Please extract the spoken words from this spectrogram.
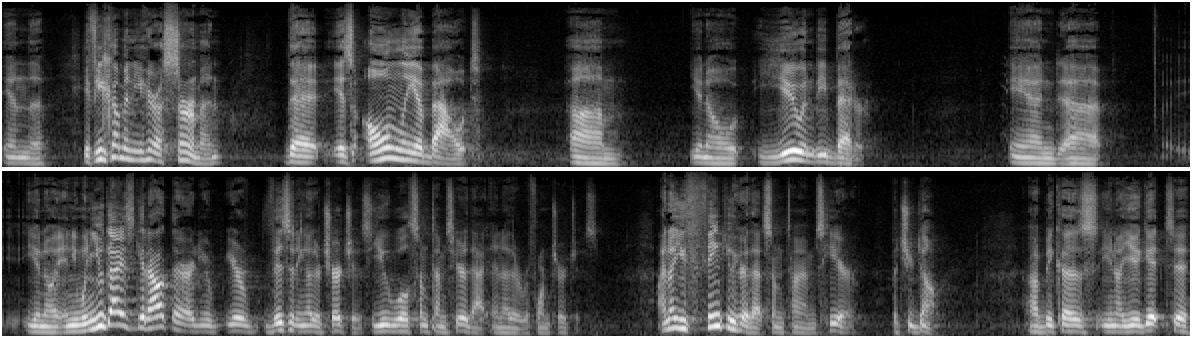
in the. If you come and you hear a sermon that is only about, um, you know, you and be better, and, uh, you know, and when you guys get out there and you're, you're visiting other churches, you will sometimes hear that in other Reformed churches. I know you think you hear that sometimes here, but you don't uh, because you know you get to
